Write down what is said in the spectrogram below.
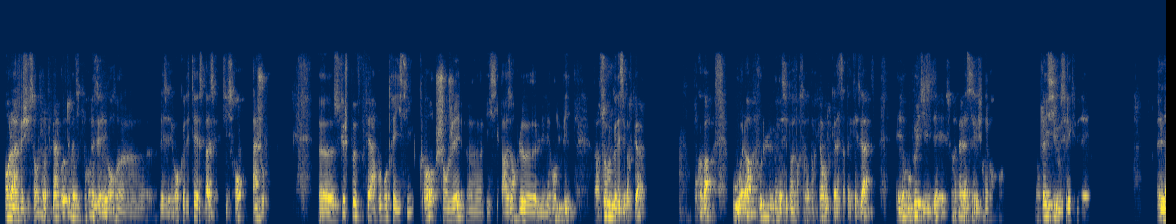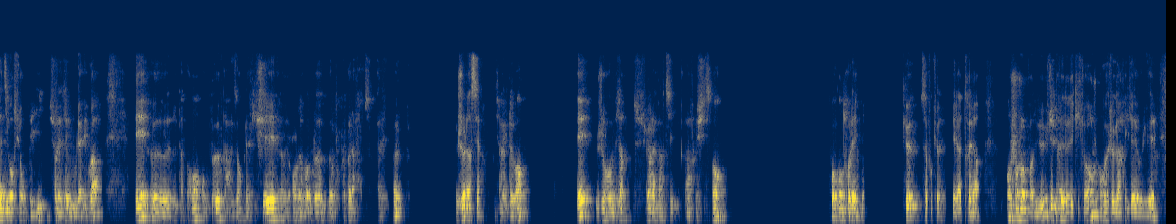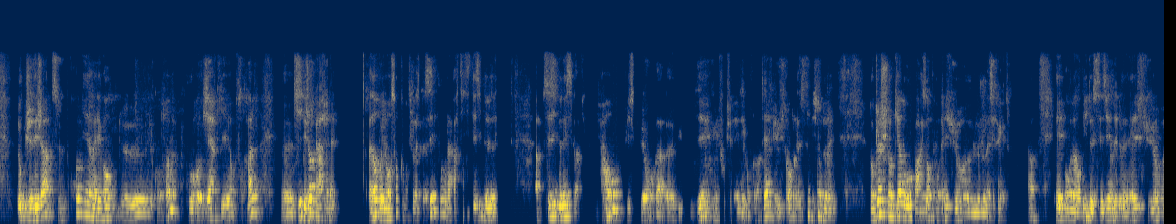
En la réfléchissant, je récupère automatiquement les éléments, euh, les éléments connectés à base qui seront à jour. Euh, ce que je peux faire vous montrer ici, quand changer ici par exemple l'élément du pays. Alors soit vous le connaissez par cœur, pourquoi pas, ou alors vous ne le connaissez pas forcément par cœur, en tout cas la syntaxe exacte, et donc on peut utiliser ce qu'on appelle la sélection des membres. Donc là ici vous sélectionnez la dimension pays sur laquelle vous voulez aller voir. Et euh, notamment, on peut par exemple afficher euh, en Europe euh, la France. Je l'insère directement et je reviens sur la partie rafraîchissement pour contrôler que ça fonctionne. Et là, très bien. En changeant le point de vue, j'ai déjà les données qui changent, on voit que le graphique a évolué. Donc j'ai déjà ce premier élément de, de contrôle pour Pierre qui est en centrale, euh, qui est déjà opérationnel. Maintenant, voyons ensemble comment ça va se passer pour la partie saisie de données. Saisie de données, c'est peu différent, puisqu'on va euh, utiliser une fonctionnalité complémentaire qui est justement la soumission de données. Donc là, je suis dans le cadre où, par exemple, on est sur euh, le jeu Mass Effect, hein, et on a envie de saisir des données sur...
